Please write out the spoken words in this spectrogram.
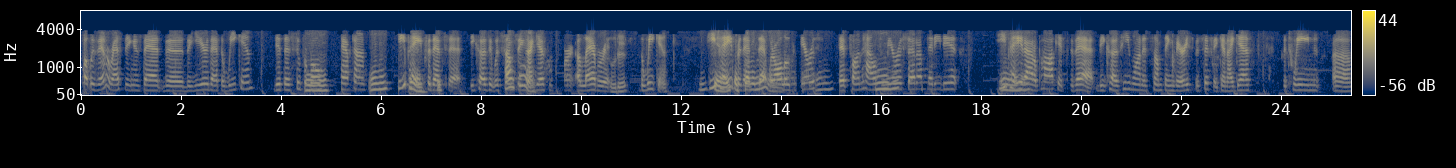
What was interesting is that the the year that the Weeknd did the Super Bowl halftime, Mhm. he paid Yeah. for that set because it was Oh, something sure. I guess more elaborate. Who did? The Weeknd, he Yeah, paid for that seven set with all those mirrors, Mhm. that funhouse Mhm. mirror setup that he did. He paid Mhm. out of pocket for that because he wanted something very specific, and I guess between uh,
